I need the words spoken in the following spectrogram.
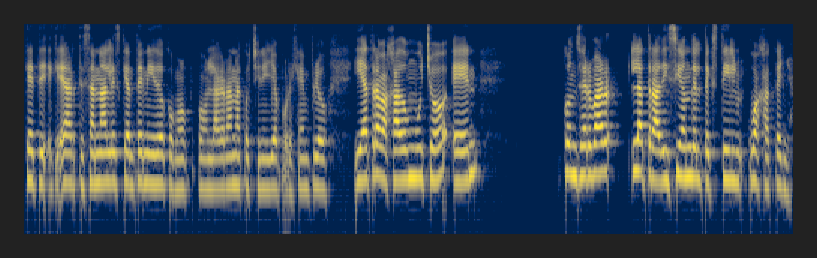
que artesanales que han tenido, como con la grana cochinilla, por ejemplo, y ha trabajado mucho en conservar la tradición del textil oaxaqueño.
